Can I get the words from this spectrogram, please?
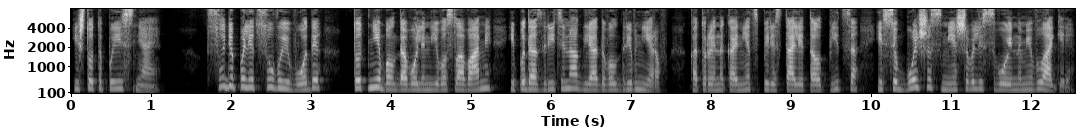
и что-то поясняя. Судя по лицу воеводы, тот не был доволен его словами и подозрительно оглядывал древнеров, которые, наконец, перестали толпиться и все больше смешивались с воинами в лагере.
